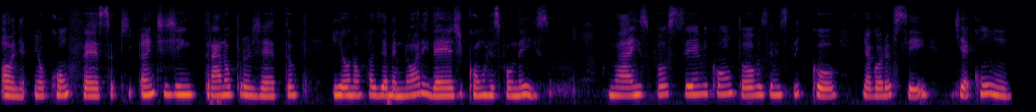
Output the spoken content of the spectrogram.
Olha, eu confesso que antes de entrar no projeto, eu não fazia a menor ideia de como responder isso. Mas você me contou, você me explicou e agora eu sei que é com um,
